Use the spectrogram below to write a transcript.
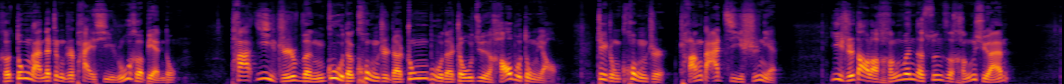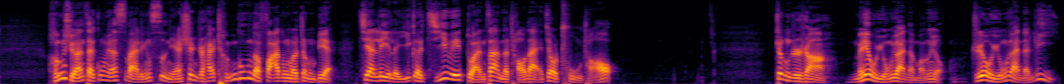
和东南的政治派系如何变动。他一直稳固的控制着中部的州郡，毫不动摇。这种控制长达几十年，一直到了恒温的孙子恒玄。恒玄在公元四百零四年，甚至还成功的发动了政变，建立了一个极为短暂的朝代，叫楚朝。政治上没有永远的盟友，只有永远的利益。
